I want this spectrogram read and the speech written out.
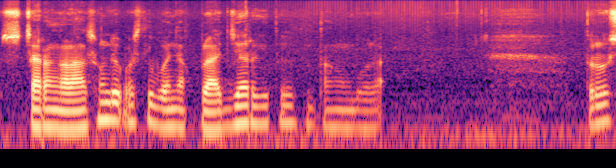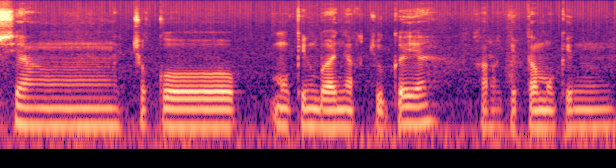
secara nggak langsung dia pasti banyak belajar gitu tentang bola terus yang cukup mungkin banyak juga ya karena kita mungkin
